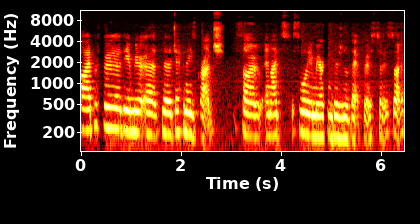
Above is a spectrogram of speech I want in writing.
I prefer the Amer- uh, the Japanese Grudge. So, and I saw the American version of that first too. So,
